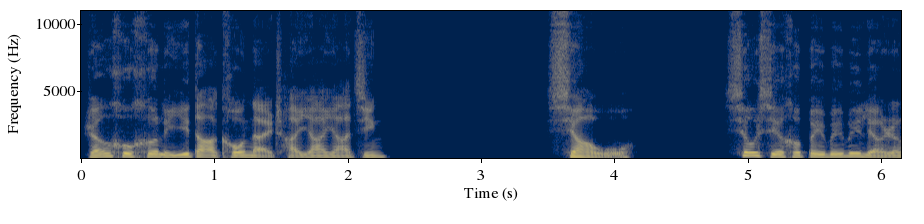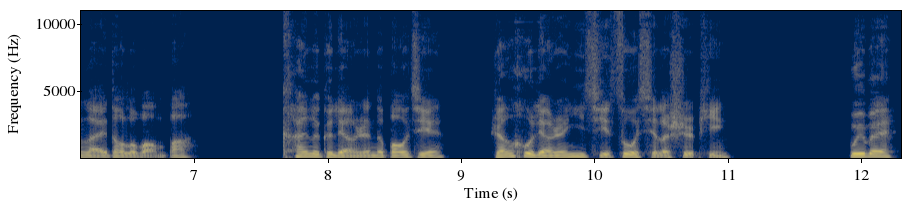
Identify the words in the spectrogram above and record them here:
然后喝了一大口奶茶压压惊。下午，萧协和贝微微两人来到了网吧，开了个两人的包间，然后两人一起做起了视频。微微，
